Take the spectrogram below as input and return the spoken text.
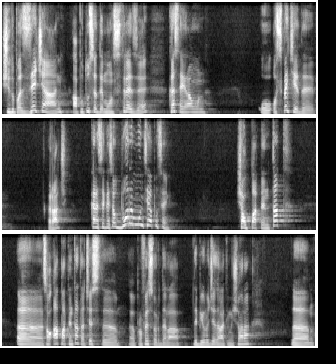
Și după 10 ani a putut să demonstreze că ăsta era un, o, o specie de raci care se găseau doar în munții Apuseni. Și au patentat, uh, sau a patentat acest uh, profesor de, la, de biologie de la Timișoara, uh,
